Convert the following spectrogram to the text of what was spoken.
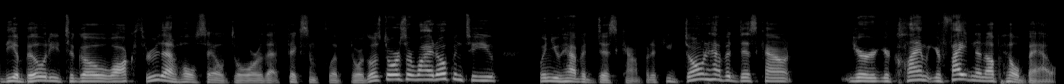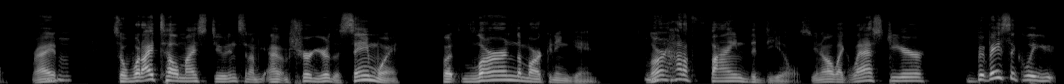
the ability to go walk through that wholesale door, that fix and flip door. Those doors are wide open to you when you have a discount. But if you don't have a discount, you're you're climbing, you're fighting an uphill battle, right? Mm-hmm. So what I tell my students, and I'm, I'm sure you're the same way, but learn the marketing game. Learn mm-hmm. how to find the deals. You know, like last year, but basically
